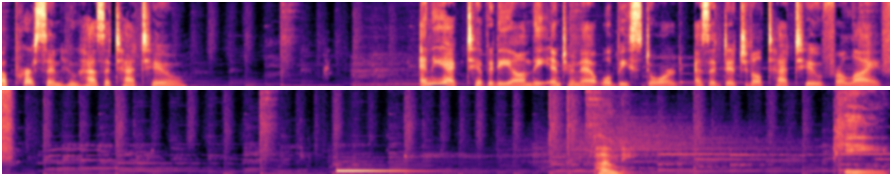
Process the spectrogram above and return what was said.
A person who has a tattoo. Any activity on the internet will be stored as a digital tattoo for life. Pony P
